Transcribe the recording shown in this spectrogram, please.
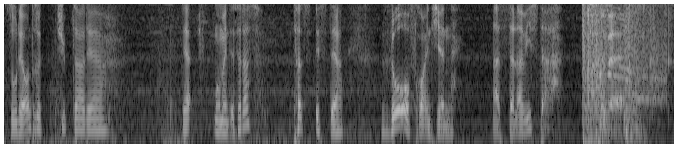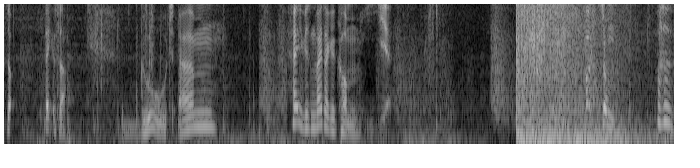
So, der untere Typ da, der... Der... Moment, ist er das? Das ist der... So, Freundchen. Hasta la vista. So, weg ist er. Gut, ähm... Hey, wir sind weitergekommen. Yeah. Was zum...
